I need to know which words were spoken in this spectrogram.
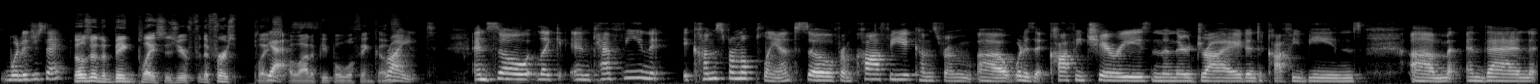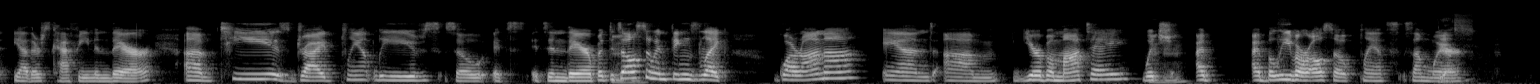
What did you say? Those are the big places. You're the first place Yes. a lot of people will think of. Right. And so, like, and caffeine, it comes from a plant. So, from coffee, it comes from, uh, what is it, coffee cherries, and then they're dried into coffee beans. Um, and then, yeah, there's caffeine in there. Um, tea is dried plant leaves, so it's it's in there. But it's Mhm. also in things like guarana and um, yerba mate, which Mhm. I I believe are also plants somewhere Yes.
